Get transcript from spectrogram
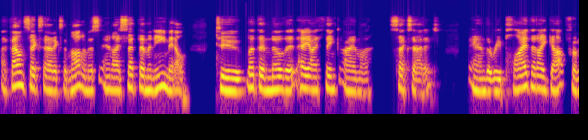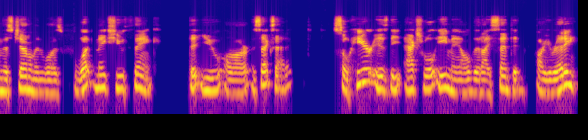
I found Sex Addicts Anonymous and I sent them an email to let them know that, hey, I think I'm a sex addict. And the reply that I got from this gentleman was, What makes you think that you are a sex addict? So here is the actual email that I sent him. Are you ready?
